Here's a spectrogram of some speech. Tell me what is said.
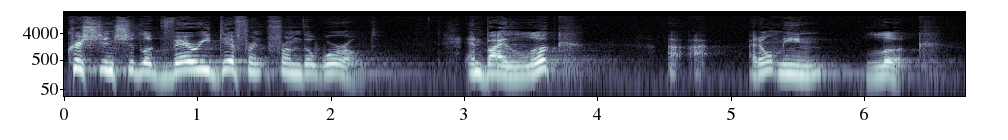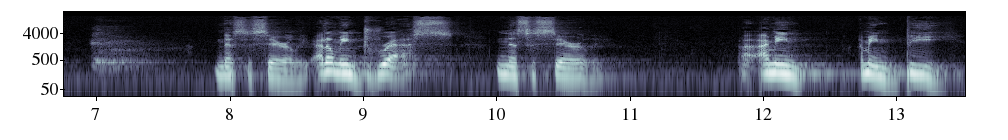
Christians should look very different from the world. And by look, I, I don't mean look necessarily. I don't mean dress necessarily. I mean, I mean be.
